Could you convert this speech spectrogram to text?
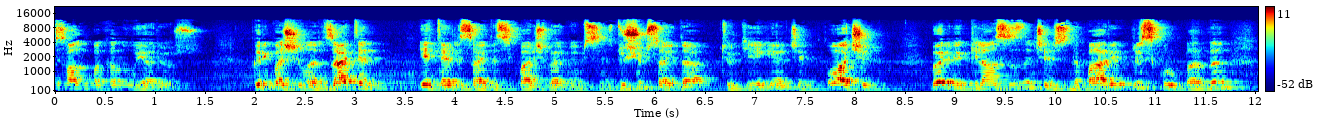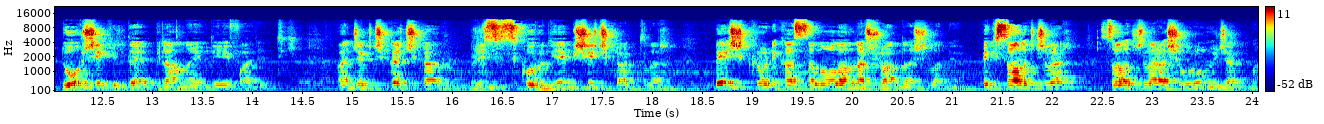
Sağlık Bakanı'nı uyarıyoruz. Grip aşıları zaten yeterli sayıda sipariş vermemişsiniz. Düşük sayıda Türkiye'ye gelecek. O açık. Böyle bir plansızlığın içerisinde bari risk gruplarını doğru şekilde planlayın diye ifade ettik. Ancak çıka çıka risk skoru diye bir şey çıkarttılar. 5 kronik hastalığı olanlar şu anda aşılanıyor. Peki sağlıkçılar? Sağlıkçılar aşı vurulmayacak mı?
